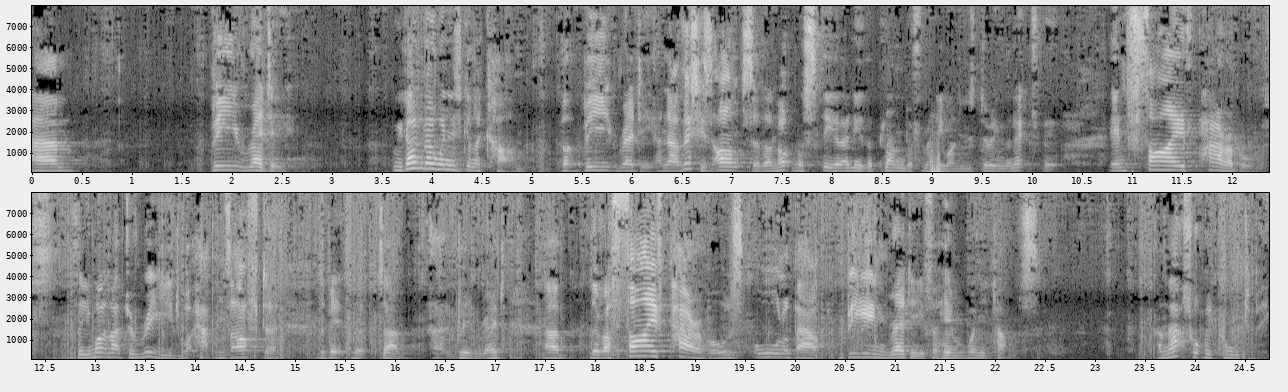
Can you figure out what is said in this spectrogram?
um, be ready. We don't know when he's going to come, but be ready. And now this is answered. I'm not going to steal any of the plunder from anyone who's doing the next bit. In five parables. So you might like to read what happens after the bit that um, uh, Glyn read. Um, there are five parables all about being ready for him when he comes. And that's what we're called to be.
